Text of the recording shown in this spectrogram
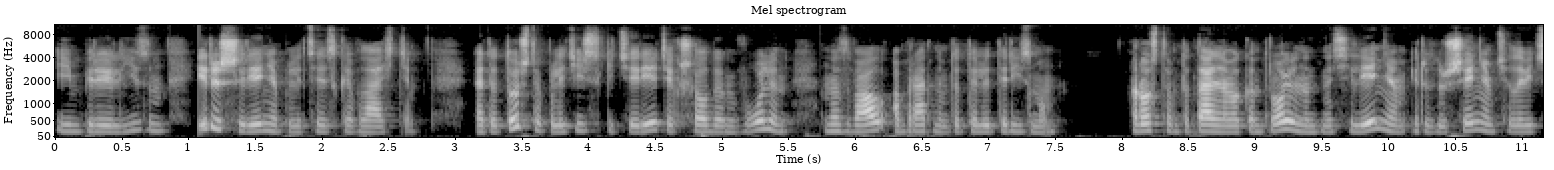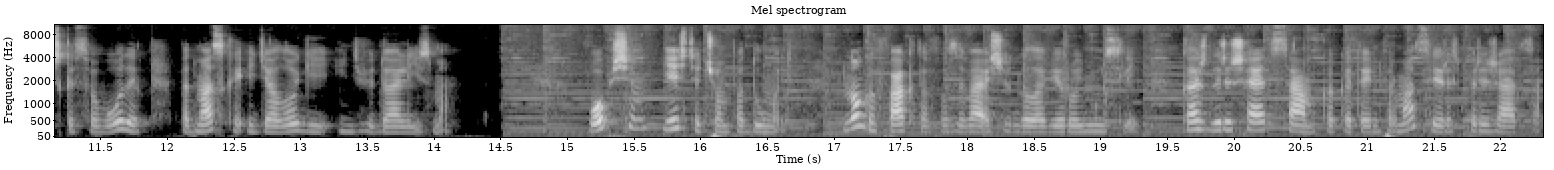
и империализм и расширение полицейской власти. Это то, что политический теоретик Шелдон Воллен назвал обратным тоталитаризмом ростом тотального контроля над населением и разрушением человеческой свободы под маской идеологии индивидуализма. В общем, есть о чем подумать. Много фактов, вызывающих в голове рой мыслей. Каждый решает сам, как этой информацией распоряжаться.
